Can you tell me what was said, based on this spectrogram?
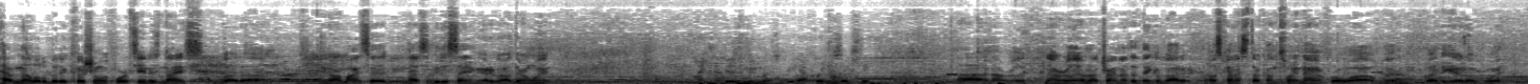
having that little bit of cushion with 14 is nice, but uh, you know, our mindset has to be the same. We got to go out there and win. Does it mean much to be halfway to 60? Uh, not really, not really. I'm not trying not to think about it. I was kind of stuck on 29 for a while, but glad to get it over with.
